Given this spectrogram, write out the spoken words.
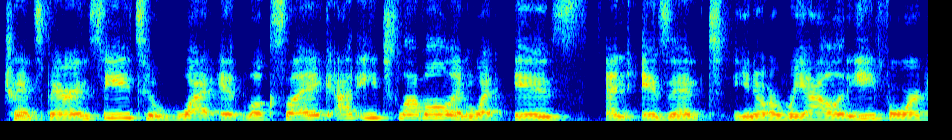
transparency to what it looks like at each level and what is and isn't, you know, a reality for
